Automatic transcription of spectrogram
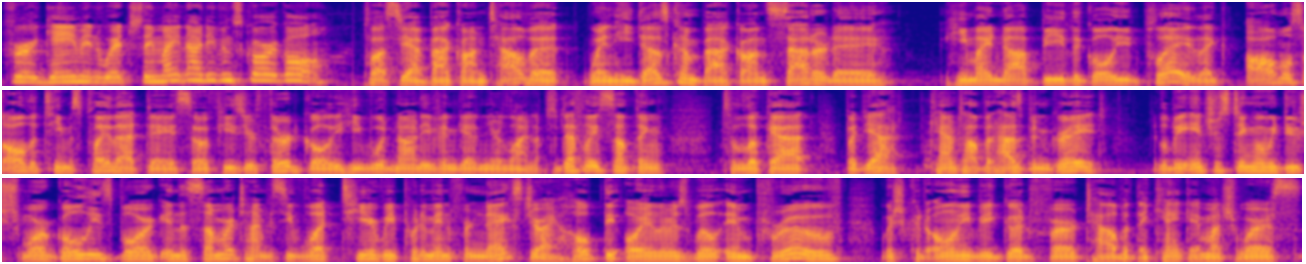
for a game in which they might not even score a goal. Plus, yeah, back on Talbot, when he does come back on Saturday, he might not be the goal you'd play. Like almost all the teams play that day. So if he's your third goalie, he would not even get in your lineup. So definitely something to look at. But yeah, Cam Talbot has been great. It'll be interesting when we do Schmore Goaliesborg in the summertime to see what tier we put him in for next year. I hope the Oilers will improve, which could only be good for Talbot. They can't get much worse.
